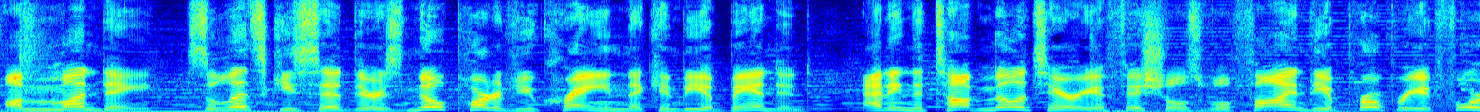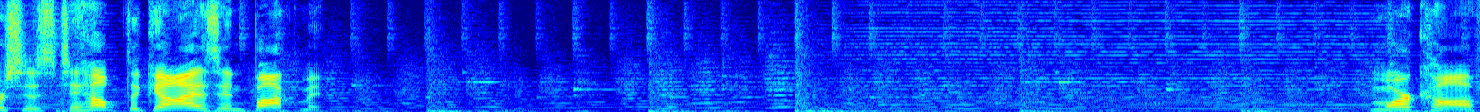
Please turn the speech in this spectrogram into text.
On Monday, Zelensky said there is no part of Ukraine that can be abandoned, adding the top military officials will find the appropriate forces to help the guys in Bakhmut. Markov,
